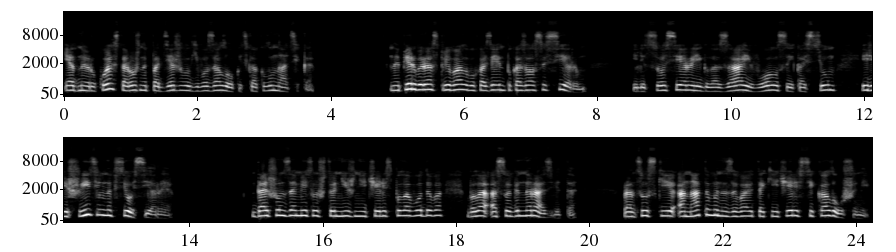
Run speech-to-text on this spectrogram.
и одной рукой осторожно поддерживал его за локоть, как лунатика. На первый раз Привалову хозяин показался серым, и лицо серое, и глаза, и волосы, и костюм, и решительно все серое. Дальше он заметил, что нижняя челюсть Половодова была особенно развита. Французские анатомы называют такие челюсти калушами.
